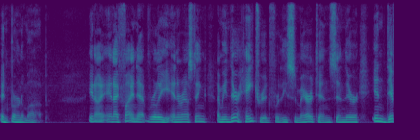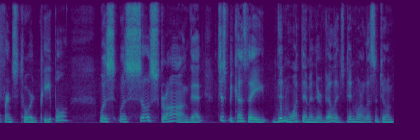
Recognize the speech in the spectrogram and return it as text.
and burn them up? You know, and I find that really interesting. I mean, their hatred for these Samaritans and their indifference toward people was was so strong that just because they didn't want them in their village, didn't want to listen to them,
